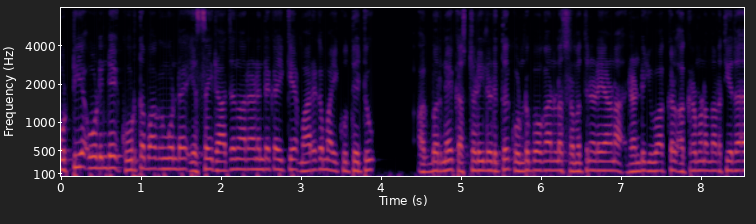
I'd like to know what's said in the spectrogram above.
പൊട്ടിയ ഓടിന്റെ കൂർത്ത ഭാഗം കൊണ്ട് എസ് ഐ രാജനാരായണന്റെ കൈക്ക് മാരകമായി കുത്തേറ്റു. അക്ബറിനെ കസ്റ്റഡിയിലെടുത്ത് കൊണ്ടുപോകാനുള്ള ശ്രമത്തിനിടെയാണ് രണ്ട് യുവാക്കൾ ആക്രമണം നടത്തിയത്.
